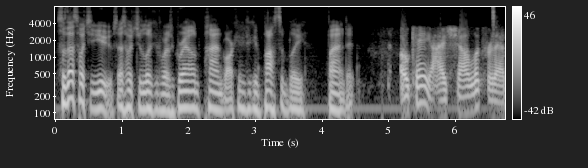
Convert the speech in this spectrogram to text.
So that's what you use. That's what you're looking for is ground pine bark if you can possibly find it. Okay, I shall look for that.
